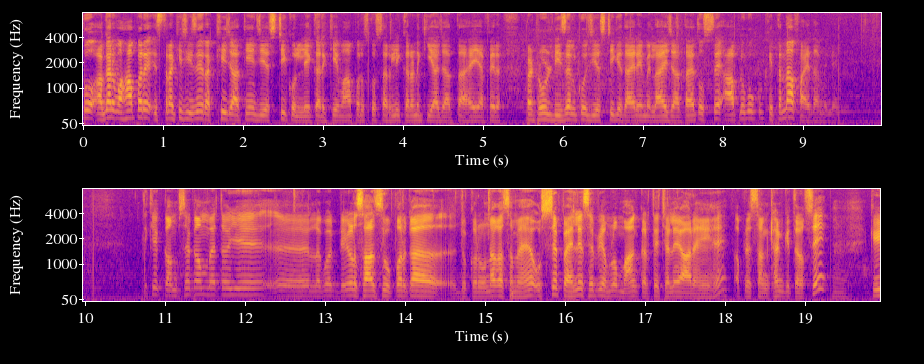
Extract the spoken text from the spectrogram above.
तो अगर वहाँ पर इस तरह की चीज़ें रखी जाती हैं जीएसटी को लेकर के वहाँ पर उसको सरलीकरण किया जाता है या फिर पेट्रोल डीजल को जीएसटी के दायरे में लाया जाता है तो उससे आप लोगों को कितना फ़ायदा मिलेगा? देखिए कम से कम मैं तो ये लगभग डेढ़ साल से ऊपर का जो कोरोना का समय है उससे पहले से भी हम लोग मांग करते चले आ रहे हैं अपने संगठन की तरफ़ से कि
